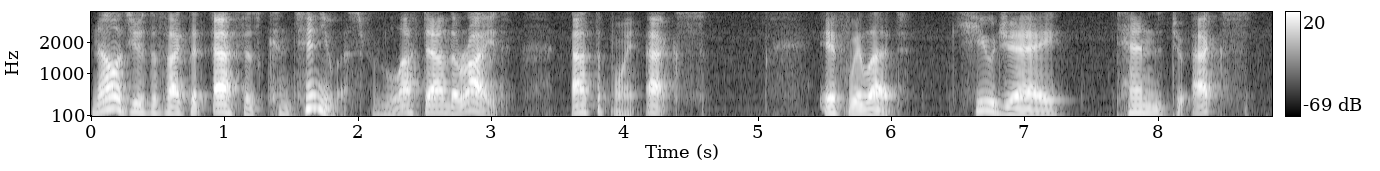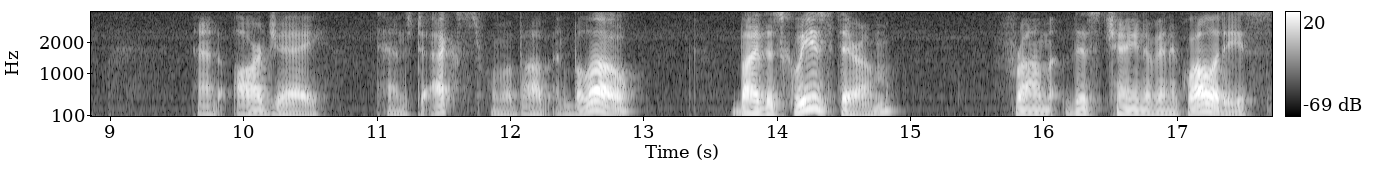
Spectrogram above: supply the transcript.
Now let's use the fact that f is continuous from the left down the right at the point x. If we let qj tend to x and rj tend to x from above and below, by the squeeze theorem from this chain of inequalities,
